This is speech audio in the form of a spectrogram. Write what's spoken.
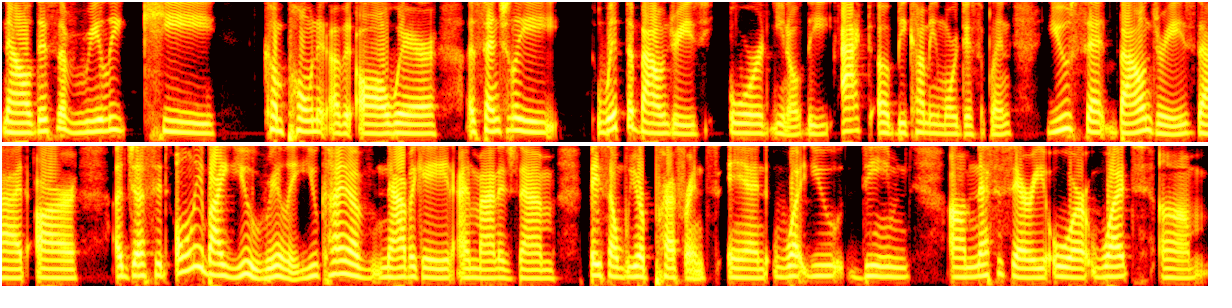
Now, this is a really key component of it all where essentially with the boundaries or you know the act of becoming more disciplined you set boundaries that are adjusted only by you, really. You kind of navigate and manage them based on your preference and what you deem um, necessary or what um,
